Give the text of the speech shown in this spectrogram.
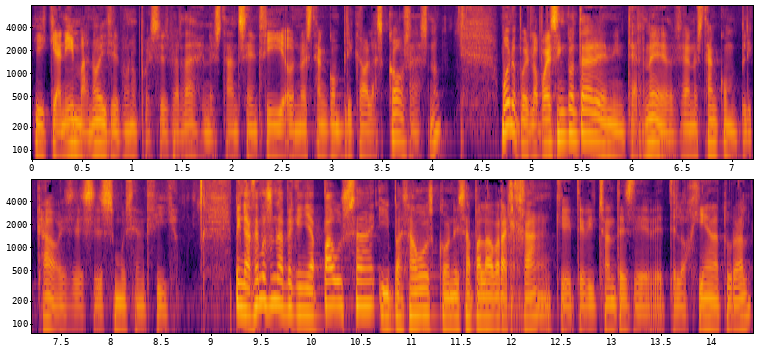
y que anima, ¿no? Y dices, bueno, pues es verdad, no es tan sencillo, no es tan complicado las cosas, ¿no? Bueno, pues lo puedes encontrar en internet, o sea, no es tan complicado, es, es, muy sencillo. Venga, hacemos una pequeña pausa y pasamos con esa palabra ja que te he dicho antes de, teología natural,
